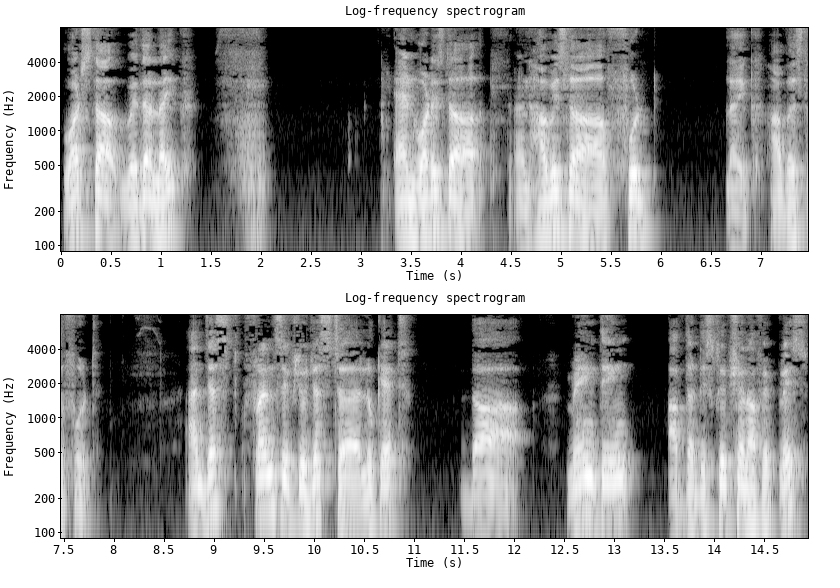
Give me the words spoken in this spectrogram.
What's the weather like? And what is the and how is the food like? How is the food? And just friends if you just uh, look at the main thing of the description of a place.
